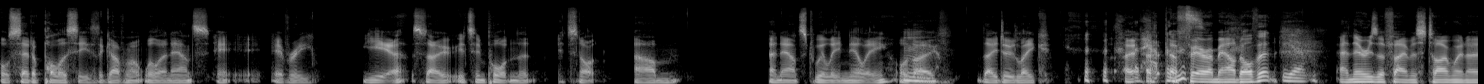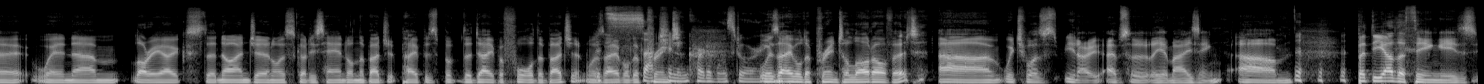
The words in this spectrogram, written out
or set of policies the government will announce every year. So it's important that it's not um, announced willy nilly, although Mm. They do leak a, a, a fair amount of it. Yeah. And there is a famous time when uh, when um, Laurie Oakes, the Nine journalist, got his hand on the budget papers, but the day before the budget was It's able to such print an incredible story. was able to print a lot of it, um, which was you know absolutely amazing. Um, but the other thing is.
